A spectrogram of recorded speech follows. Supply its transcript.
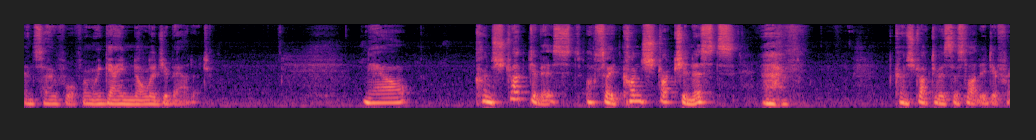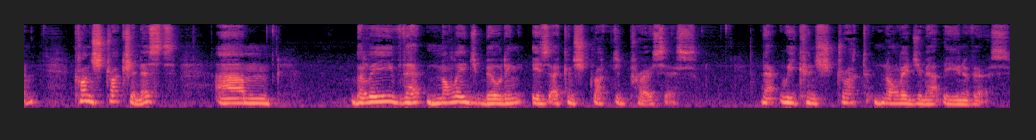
and so forth and we gain knowledge about it. Now, constructivists, oh, sorry, constructionists, uh, constructivists are slightly different, constructionists um, believe that knowledge building is a constructed process, that we construct knowledge about the universe.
